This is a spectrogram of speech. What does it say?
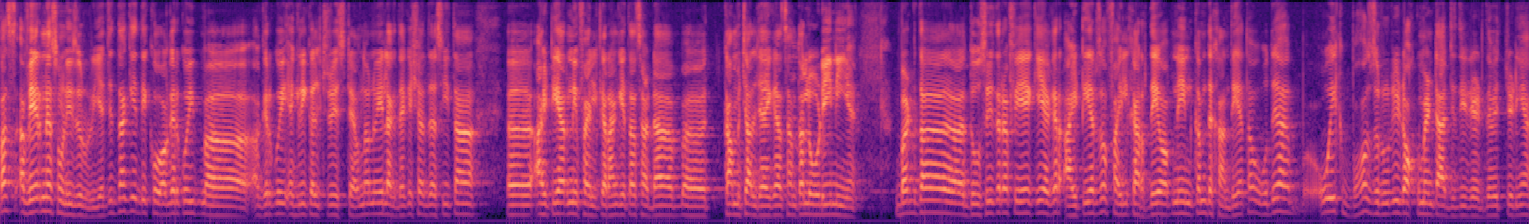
ਬਸ ਅਵੇਅਰਨੈਸ ਹੋਣੀ ਜ਼ਰੂਰੀ ਹੈ। ਜਿੱਦਾਂ ਕਿ ਦੇਖੋ, ਅਗਰ ਕੋਈ ਅਗਰ ਕੋਈ ਐਗਰੀਕਲਚਰਿਸਟ ਹੈ, ਉਹਨਾਂ ਨੂੰ ਇਹ ਲੱਗਦਾ ਕਿ ਸ਼ਾਇਦ ਅਸੀਂ ਤਾਂ ਆਈਟੀਆਰ ਨਹੀਂ ਫਾਈਲ ਕਰਾਂਗੇ ਤਾਂ ਸਾਡਾ ਕੰਮ ਚੱਲ ਜਾਏਗਾ, ਸਾਨੂੰ ਤਾਂ ਲੋੜ ਹੀ ਨਹੀਂ ਹੈ। ਬਟ ਦਾ ਦੂਸਰੀ ਤਰਫ ਇਹ ਹੈ ਕਿ ਅਗਰ ਆਈਟੀਆਰਸ ਉਹ ਫਾਈਲ ਕਰਦੇ ਹੋ, ਆਪਣੀ ਇਨਕਮ ਦਿਖਾਉਂਦੇ ਆ, ਤਾਂ ਉਹਦਾ ਉਹ ਇੱਕ ਬਹੁਤ ਜ਼ਰੂਰੀ ਡਾਕੂਮੈਂਟ ਅੱਜ ਦੀ ਡੇਟ ਦੇ ਵਿੱਚ ਜਿਹੜੀਆਂ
